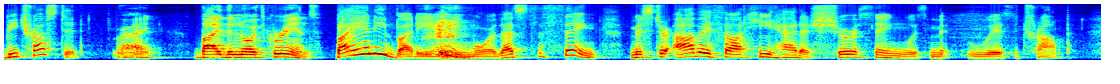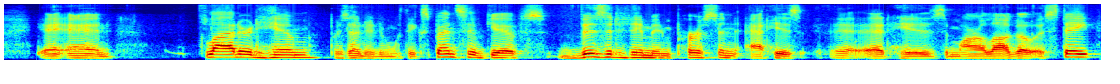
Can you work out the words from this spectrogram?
be trusted. Right. By the North Koreans. By anybody anymore. That's the thing. Mr. Abe thought he had a sure thing with, with Trump and flattered him, presented him with expensive gifts, visited him in person at his, at his Mar-a-Lago estate.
